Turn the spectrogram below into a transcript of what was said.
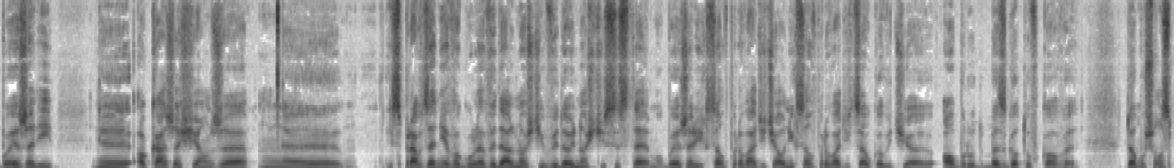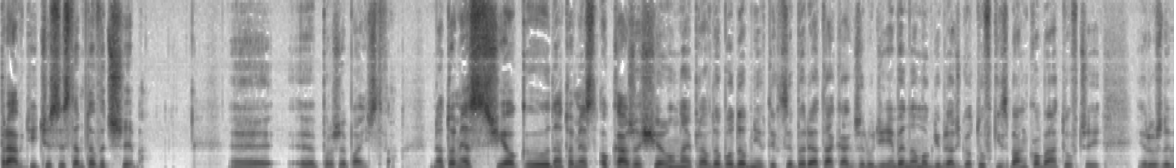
bo jeżeli e, okaże się, że sprawdzenie w ogóle wydalności, wydajności systemu, bo jeżeli chcą wprowadzić, a oni chcą wprowadzić całkowicie obrót bezgotówkowy, to muszą sprawdzić, czy system to wytrzyma. E, e, proszę Państwa. Natomiast, się, natomiast okaże się najprawdopodobniej w tych cyberatakach, że ludzie nie będą mogli brać gotówki z bankomatów czy różnych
